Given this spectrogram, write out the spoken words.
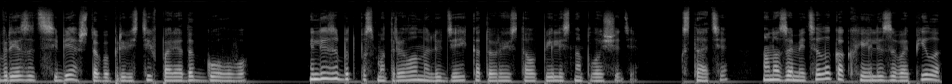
врезать себе, чтобы привести в порядок голову. Элизабет посмотрела на людей, которые столпились на площади. Кстати, она заметила, как Хейли завопила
